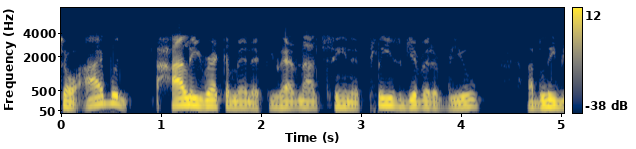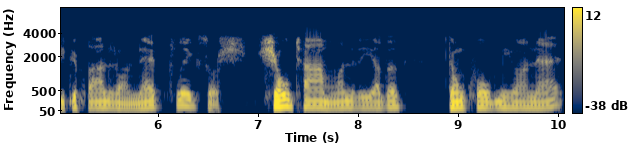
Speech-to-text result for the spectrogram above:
so I would highly recommend if you have not seen it, please give it a view. I believe you can find it on Netflix or Showtime, one or the other. Don't quote me on that.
